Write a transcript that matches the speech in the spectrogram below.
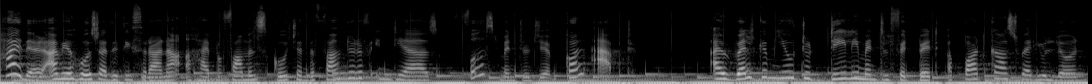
Hi there, I'm your host Aditi Surana, a high performance coach and the founder of India's first mental gym called APT. I welcome you to Daily Mental Fitbit, a podcast where you learn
